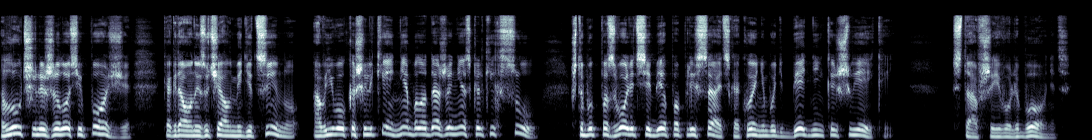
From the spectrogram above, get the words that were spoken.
Лучше ли жилось и позже, когда он изучал медицину, а в его кошельке не было даже нескольких су, чтобы позволить себе поплясать с какой-нибудь бедненькой швейкой, ставшей его любовницей.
